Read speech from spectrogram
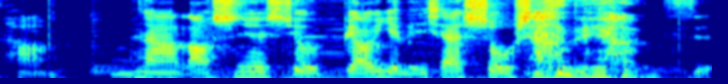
好，那老师就就表演了一下受伤的样子。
